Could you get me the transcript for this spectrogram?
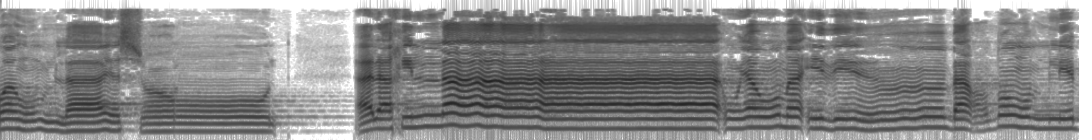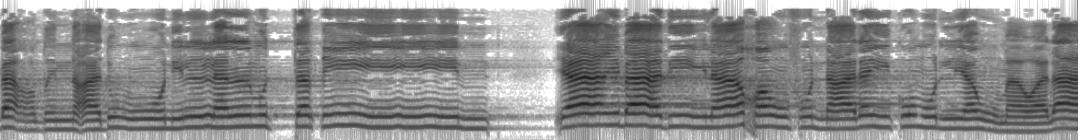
وهم لا يشعرون. الأخلاء يومئذ بعضهم لبعض عدو إلا المتقين. يا عبادي لا خوف عليكم اليوم ولا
